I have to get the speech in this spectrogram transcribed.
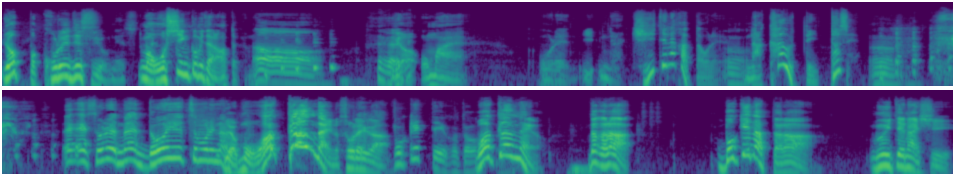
やっぱこれですよね。まあおしんこみたいなのあったけどね。いやお前俺聞いてなかった俺、うん。中うって言ったぜ。うんええそれは何どういうつもりないのやもう分かんないのそれが。ボケっていうこと？分かんないの。だからボケだったら向いてないし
